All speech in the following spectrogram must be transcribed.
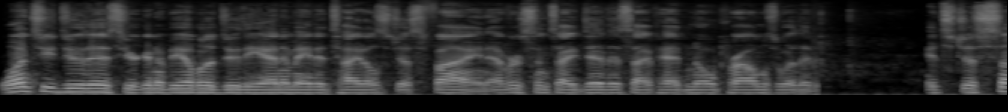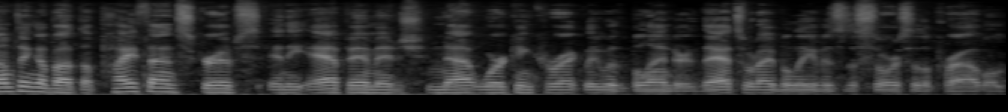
Once you do this, you're going to be able to do the animated titles just fine. Ever since I did this, I've had no problems with it. It's just something about the Python scripts and the app image not working correctly with Blender. That's what I believe is the source of the problem.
